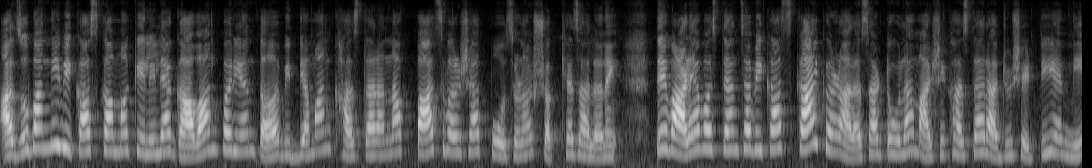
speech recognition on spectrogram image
आजोबांनी विकास कामं केलेल्या गावांपर्यंत विद्यमान खासदारांना पाच वर्षात पोहोचणं शक्य झालं नाही. ते वाड्या वस्त्यांचा विकास काय करणार असा टोला माजी खासदार राजू शेट्टी यांनी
